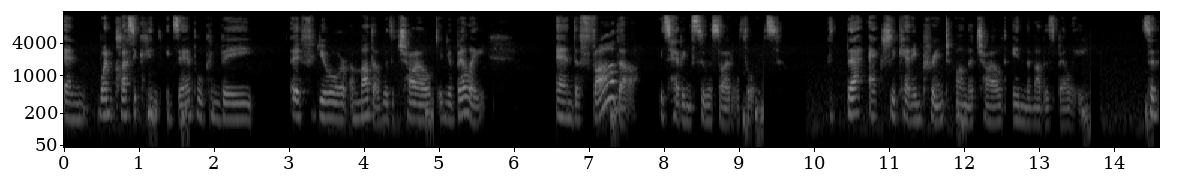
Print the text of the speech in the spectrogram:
and one classic example can be if you're a mother with a child in your belly and the father is having suicidal thoughts, that actually can imprint on the child in the mother's belly. So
